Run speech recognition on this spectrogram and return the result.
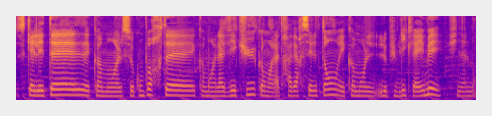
Ce qu'elle était, comment elle se comportait, comment elle a vécu, comment elle a traversé le temps et comment le public l'a aimée finalement.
